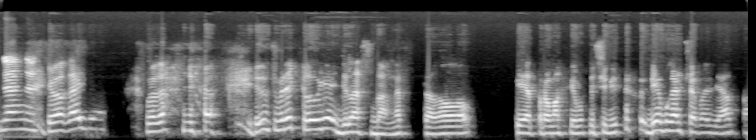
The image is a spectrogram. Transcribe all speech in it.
ngeh. ya makanya, makanya itu sebenarnya clue-nya jelas banget kalau Pietro Maximoff di sini tuh dia bukan siapa-siapa,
